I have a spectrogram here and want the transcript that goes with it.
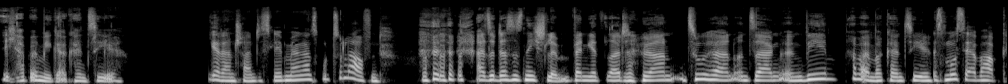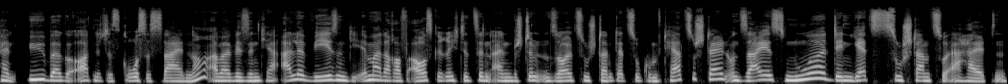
ich habe irgendwie gar kein Ziel? Ja, dann scheint das Leben ja ganz gut zu laufen. also das ist nicht schlimm, wenn jetzt Leute hören, zuhören und sagen irgendwie, habe einfach kein Ziel. Es muss ja überhaupt kein übergeordnetes Großes sein, ne? Aber wir sind ja alle Wesen, die immer darauf ausgerichtet sind, einen bestimmten Sollzustand der Zukunft herzustellen und sei es nur, den Jetzt-Zustand zu erhalten.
